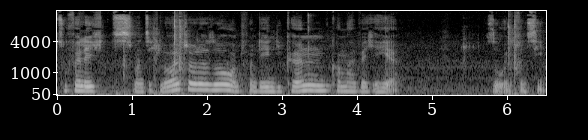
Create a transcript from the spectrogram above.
zufällig 20 Leute oder so und von denen, die können, kommen halt welche her. So im Prinzip.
